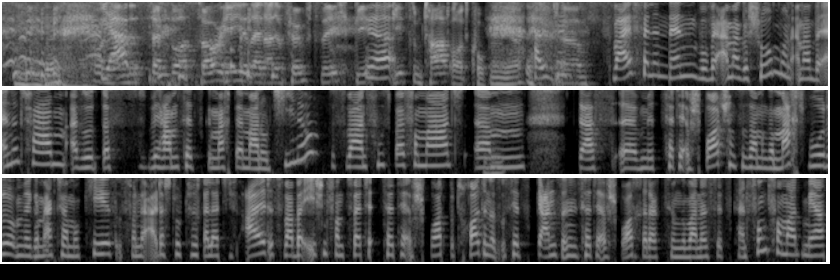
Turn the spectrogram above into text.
und Ja. dann ist es halt so, sorry, ihr seid alle 50, geht, Ja. geht zum Tatort gucken hier. Also ich Ähm. zwei Fälle nennen, wo wir einmal geschoben und einmal beendet haben. Also das, wir haben es jetzt gemacht bei Manu Thiele. Das war ein Fußballformat, ähm, das äh, mit ZDF Sport schon zusammen gemacht wurde und wir gemerkt haben, okay, es ist von der Altersstruktur relativ alt. Es war aber eh schon von ZDF Sport betreut und das ist jetzt ganz in die ZDF Sportredaktion gewandert. Das ist jetzt kein Funkformat mehr,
